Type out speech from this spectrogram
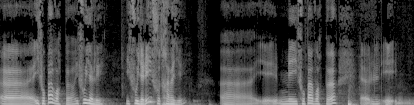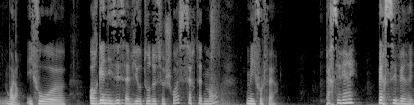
Euh, il faut pas avoir peur, il faut y aller. Il faut y aller, il faut travailler. Euh, mais il faut pas avoir peur. et voilà, il faut organiser sa vie autour de ce choix, certainement, mais il faut le faire. Persévérer. Persévérer.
